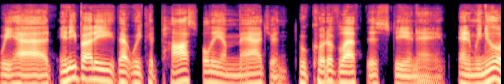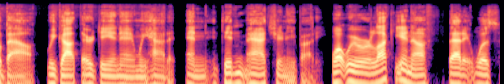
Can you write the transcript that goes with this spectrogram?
We had anybody that we could possibly imagine who could have left this DNA and we knew about. We got their DNA and we had it, and it didn't match anybody. What we were lucky enough that it was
